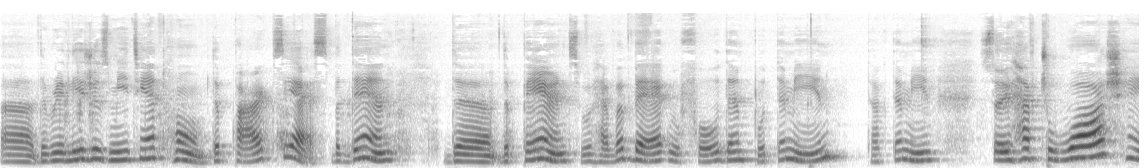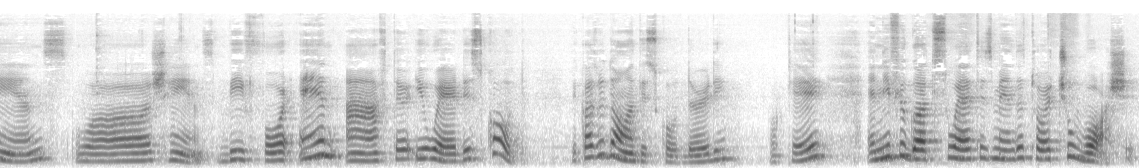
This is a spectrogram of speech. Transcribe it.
Uh, the religious meeting at home, the parks, yes, but then the the parents will have a bag, will fold them, put them in, tuck them in. So you have to wash hands, wash hands before and after you wear this coat, because we don't want this coat dirty, okay? And if you got sweat, it's mandatory to wash it.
